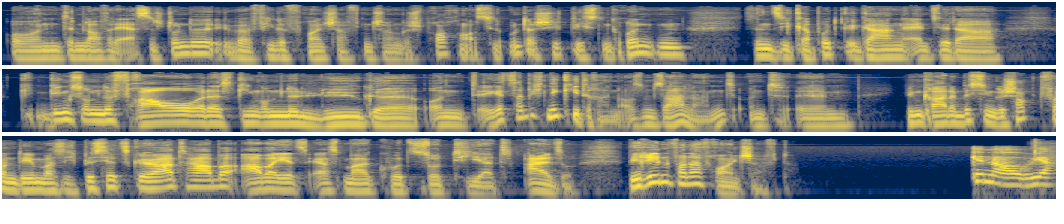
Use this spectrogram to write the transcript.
Und im Laufe der ersten Stunde über viele Freundschaften schon gesprochen. Aus den unterschiedlichsten Gründen sind sie kaputt gegangen. Entweder ging es um eine Frau oder es ging um eine Lüge. Und jetzt habe ich Niki dran aus dem Saarland. Und ähm, bin gerade ein bisschen geschockt von dem, was ich bis jetzt gehört habe, aber jetzt erstmal kurz sortiert. Also, wir reden von der Freundschaft. Genau, wir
